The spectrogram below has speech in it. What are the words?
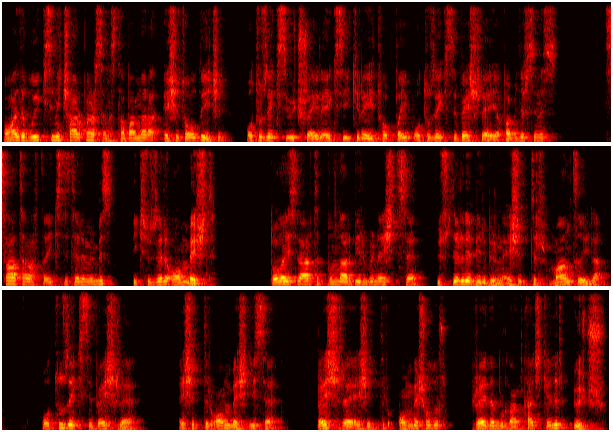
O halde bu ikisini çarparsanız tabanlara eşit olduğu için 30 eksi 3R ile eksi 2R'yi toplayıp 30 eksi 5R yapabilirsiniz. Sağ tarafta eksi terimimiz x üzeri 15'ti. Dolayısıyla artık bunlar birbirine eşitse üstleri de birbirine eşittir mantığıyla 30 eksi 5R eşittir 15 ise 5R eşittir 15 olur. R de buradan kaç gelir? 3.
